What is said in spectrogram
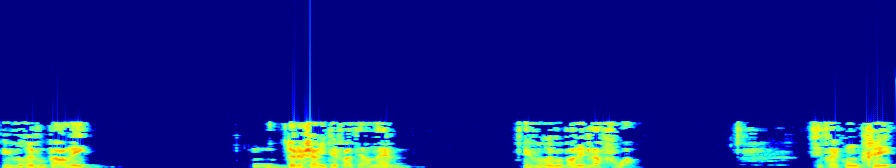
Et je voudrais vous parler de la charité fraternelle. Et je voudrais vous parler de la foi. C'est très concret.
